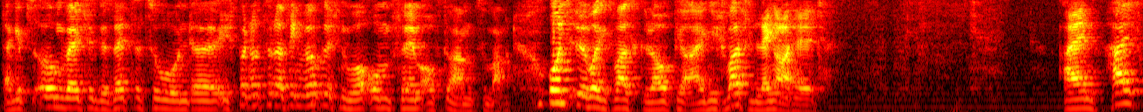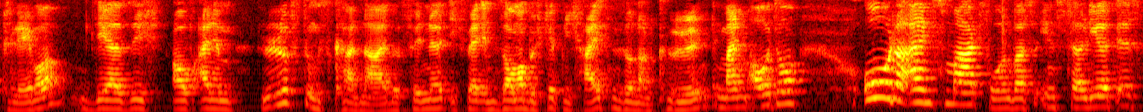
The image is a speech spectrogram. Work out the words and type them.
Da gibt es irgendwelche Gesetze zu und äh, ich benutze das Ding wirklich nur, um Filmaufnahmen zu machen. Und übrigens, was glaubt ihr eigentlich, was länger hält? Ein Heißkleber, der sich auf einem Lüftungskanal befindet. Ich werde im Sommer bestimmt nicht heizen, sondern kühlen in meinem Auto. Oder ein Smartphone, was installiert ist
